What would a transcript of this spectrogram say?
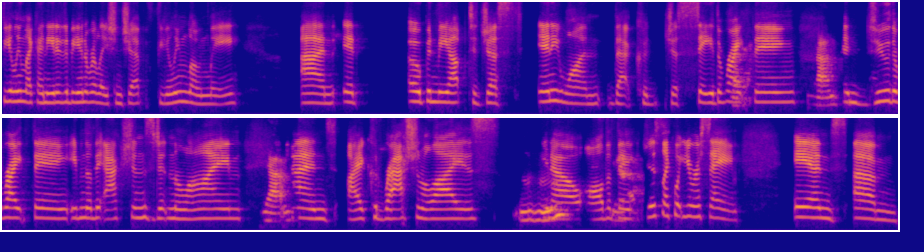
feeling like I needed to be in a relationship, feeling lonely. And it opened me up to just anyone that could just say the right yeah. thing yeah. and do the right thing, even though the actions didn't align. Yeah. And I could rationalize, mm-hmm. you know, all the yeah. things, just like what you were saying. And um,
